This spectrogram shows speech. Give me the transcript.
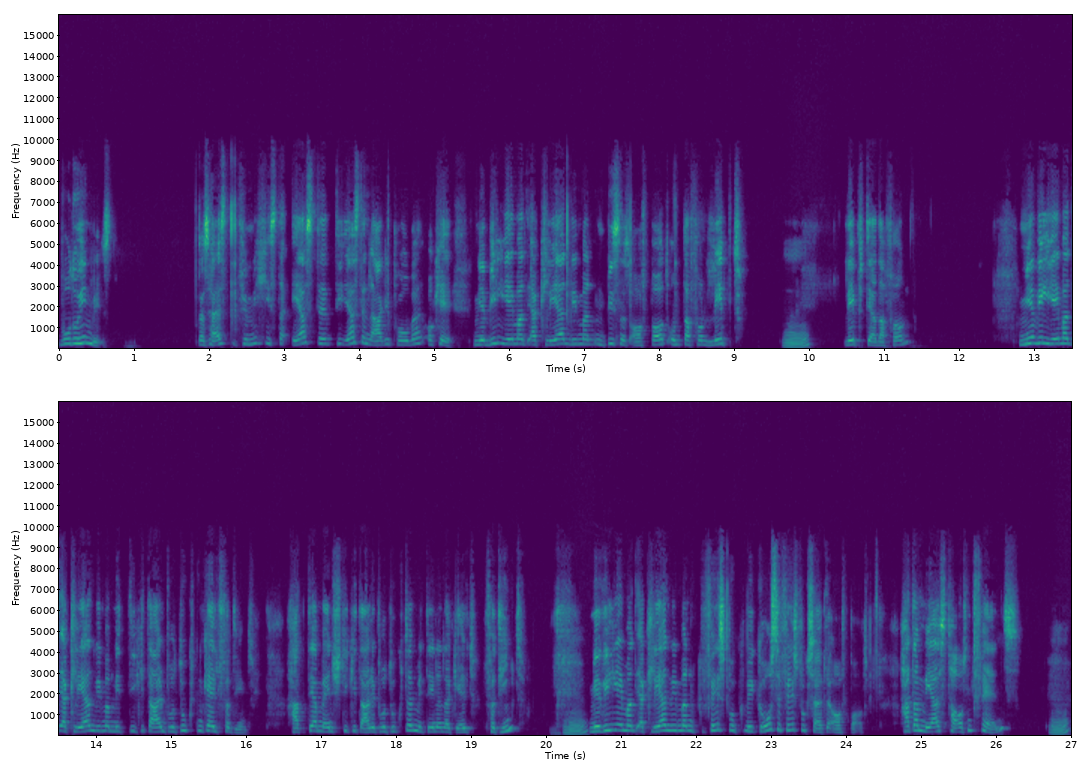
wo du hin willst. Das heißt, für mich ist der erste, die erste Nagelprobe, okay, mir will jemand erklären, wie man ein Business aufbaut und davon lebt. Mhm. Lebt der davon? Mir will jemand erklären, wie man mit digitalen Produkten Geld verdient. Hat der Mensch digitale Produkte, mit denen er Geld verdient? Mhm. Mir will jemand erklären, wie man Facebook, eine große Facebook-Seite aufbaut. Hat er mehr als 1000 Fans? Mhm.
